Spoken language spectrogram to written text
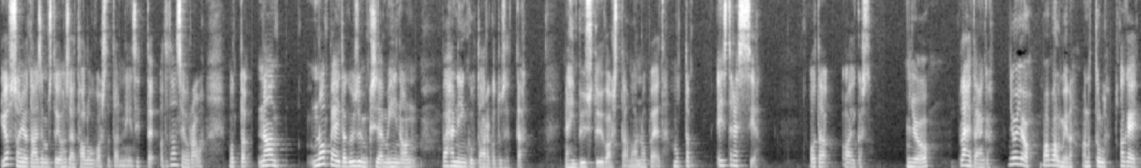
jos on jotain semmoista, johon sä et halua vastata, niin sitten otetaan seuraava. Mutta nämä on nopeita kysymyksiä, mihin on vähän niin kuin tarkoitus, että näihin pystyy vastaamaan nopeita. Mutta ei stressiä. Ota aikas. Joo. Lähdetäänkö? Joo, joo. Mä oon valmiina. Anna tulla. Okei. Okay.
